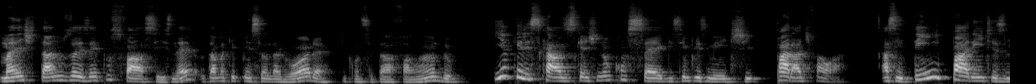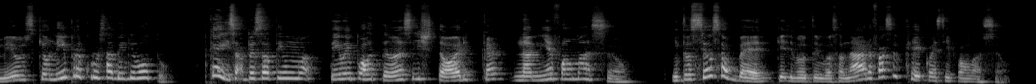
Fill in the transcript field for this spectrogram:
Mas a gente tá nos exemplos fáceis, né? Eu tava aqui pensando agora, enquanto você tava falando, e aqueles casos que a gente não consegue simplesmente parar de falar? Assim, tem parentes meus que eu nem procuro saber quem voltou. Porque é isso, a pessoa tem uma, tem uma importância histórica na minha formação. Então, se eu souber que ele votou em Bolsonaro, eu faço o que com essa informação?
